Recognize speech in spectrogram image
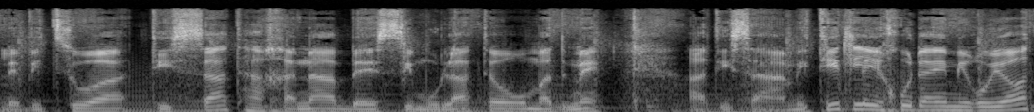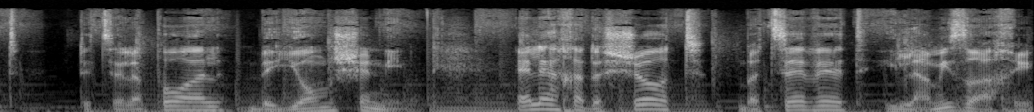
לביצוע טיסת הכנה בסימולטור מדמה. הטיסה האמיתית לאיחוד האמירויות תצא לפועל ביום שני. אלה החדשות, בצוות הילה מזרחי.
